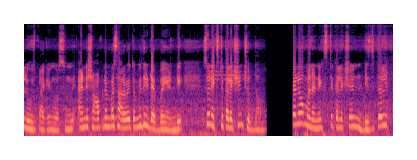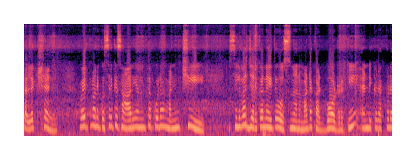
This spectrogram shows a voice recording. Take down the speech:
Loose packing. వస్తుంది. అండ్ షాప్ నెంబర్స్ అరవై తొమ్మిది డెబ్బై అండి. సో నెక్స్ట్ కలెక్షన్ చూద్దాము. ఇందులో మన next collection digital collection with మనకు వచ్చరికి సారీ అంతా కూడా మంచి సిల్వర్ జర్కన్ అయితే వస్తుంది అనమాట కట్ బార్డర్కి. అండ్ ఇక్కడక్కడ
